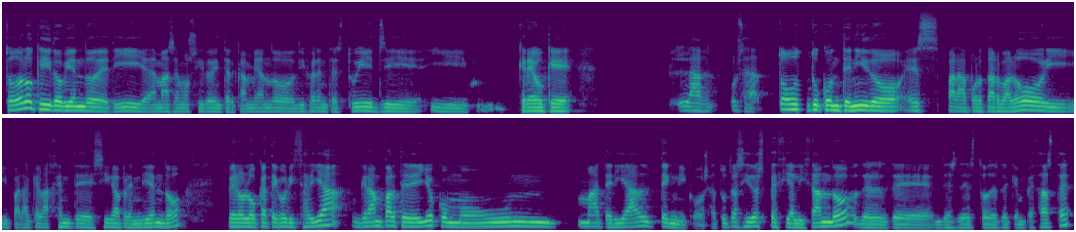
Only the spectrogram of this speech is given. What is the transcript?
todo lo que he ido viendo de ti, y además hemos ido intercambiando diferentes tweets y, y creo que la- o sea, todo tu contenido es para aportar valor y, y para que la gente siga aprendiendo, pero lo categorizaría gran parte de ello como un material técnico. O sea, tú te has ido especializando desde, desde esto, desde que empezaste,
